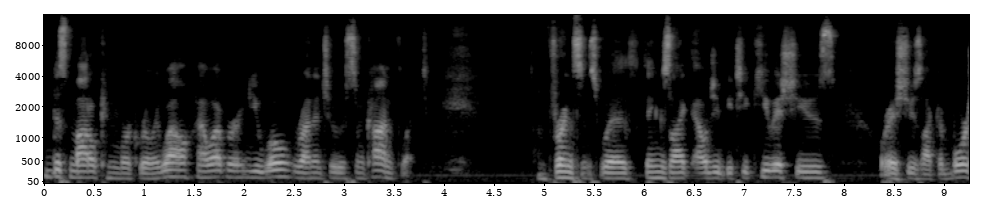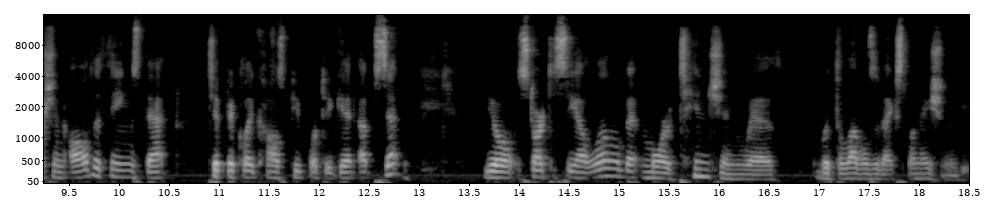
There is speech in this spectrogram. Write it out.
this model can work really well. However, you will run into some conflict. For instance, with things like LGBTQ issues or issues like abortion, all the things that typically cause people to get upset, you'll start to see a little bit more tension with, with the levels of explanation view.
